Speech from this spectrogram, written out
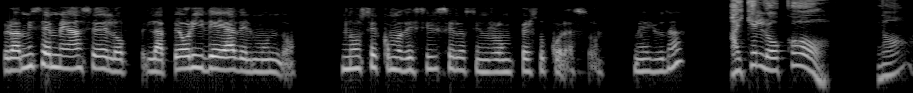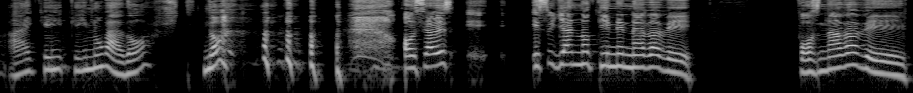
pero a mí se me hace de lo, la peor idea del mundo. No sé cómo decírselo sin romper su corazón. ¿Me ayuda? ¡Ay, qué loco! ¿No? ¡Ay, qué, qué innovador! ¿No? o sea, ¿ves? Eso ya no tiene nada de, pues nada de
